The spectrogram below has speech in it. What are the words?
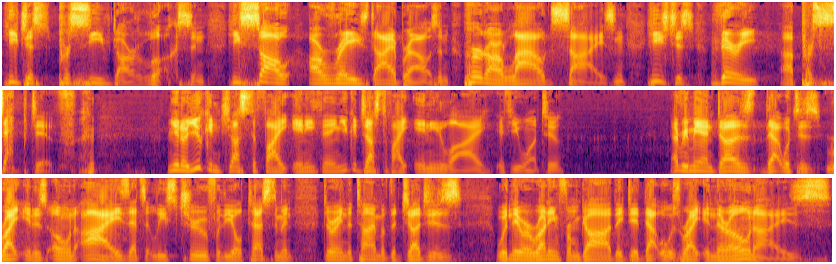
he just perceived our looks and he saw our raised eyebrows and heard our loud sighs. And he's just very uh, perceptive. You know, you can justify anything, you can justify any lie if you want to. Every man does that which is right in his own eyes. That's at least true for the Old Testament during the time of the judges. When they were running from God, they did that what was right in their own eyes.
